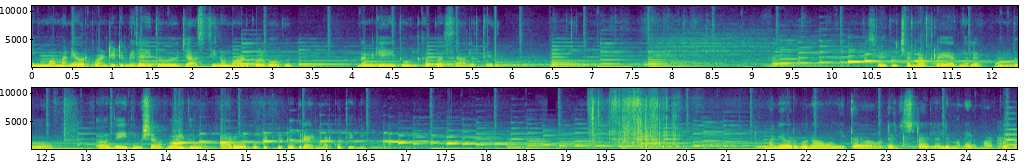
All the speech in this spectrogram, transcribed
ನಿಮ್ಮ ಮನೆಯವ್ರ ಕ್ವಾಂಟಿಟಿ ಮೇಲೆ ಇದು ಜಾಸ್ತಿನೂ ಮಾಡ್ಕೊಳ್ಬೋದು. ನನಗೆ ಇದು ಒಂದು ಕಪ್ ಸಾಲುತ್ತೆ. ಸೊ ಇದು ಚೆನ್ನಾಗಿ ಫ್ರೈ ಆದಮೇಲೆ ಒಂದು ಒಂದು ಐದು ನಿಮಿಷ ಇದು ಆರೋವರೆಗೂ ಬಿಟ್ಬಿಟ್ಟು ಗ್ರೈಂಡ್ ಮಾಡ್ಕೋತೀನಿ. ಮನೆಯವ್ರಿಗೂ ನಾವು ಈ ಥರ ಹೋಟೆಲ್ ಸ್ಟೈಲಲ್ಲಿ ಮನೇಲಿ ಮಾಡಿಕೊಟ್ಟು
